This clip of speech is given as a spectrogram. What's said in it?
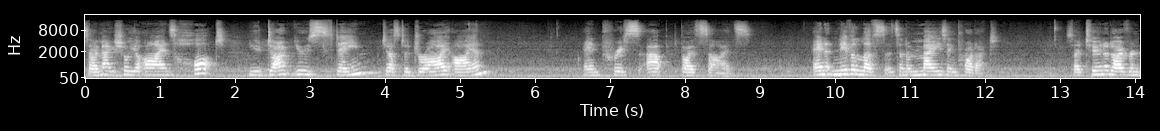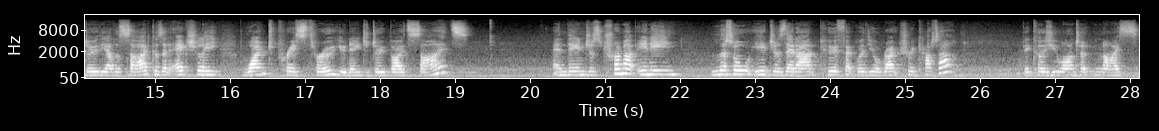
So make sure your iron's hot. You don't use steam, just a dry iron. And press up both sides. And it never lifts. It's an amazing product. So turn it over and do the other side because it actually won't press through. You need to do both sides. And then just trim up any little edges that aren't perfect with your rotary cutter because you want it nice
